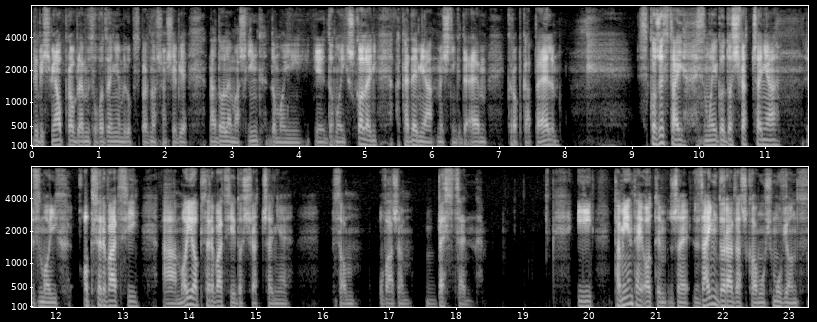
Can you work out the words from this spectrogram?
Gdybyś miał problem z uwodzeniem lub z pewnością siebie, na dole masz link do, mojej, do moich szkoleń akademia-dm.pl Skorzystaj z mojego doświadczenia, z moich obserwacji, a moje obserwacje i doświadczenie są, uważam, bezcenne. I pamiętaj o tym, że zanim doradzasz komuś, mówiąc,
